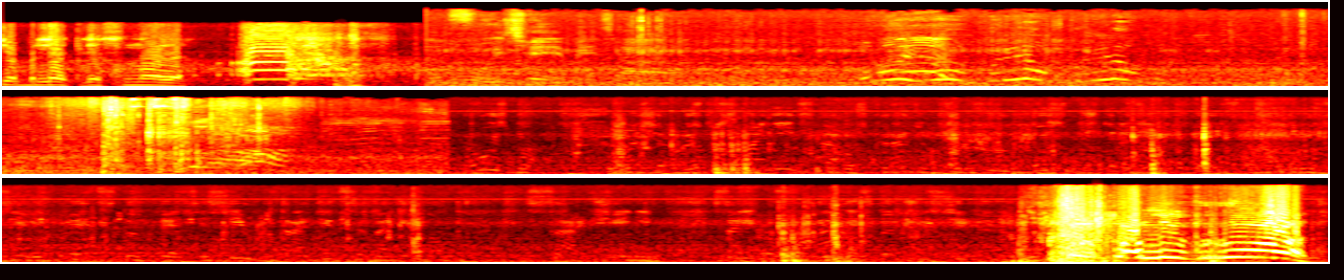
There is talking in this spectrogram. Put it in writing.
Ёбище, блядь, лесное. Ебаный в рот!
